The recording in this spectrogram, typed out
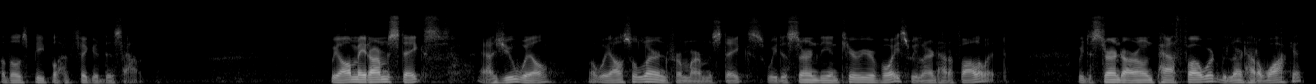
of those people have figured this out. We all made our mistakes, as you will. But we also learned from our mistakes. We discerned the interior voice, we learned how to follow it. We discerned our own path forward, we learned how to walk it.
